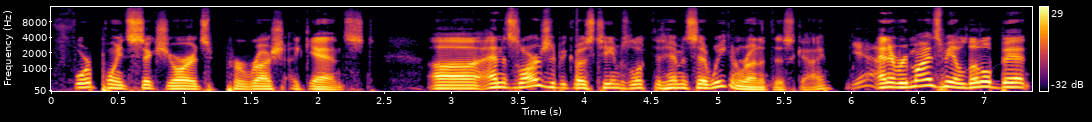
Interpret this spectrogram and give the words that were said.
4.6 yards per rush against. Uh, and it's largely because teams looked at him and said, "We can run at this guy." Yeah. And it reminds me a little bit,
